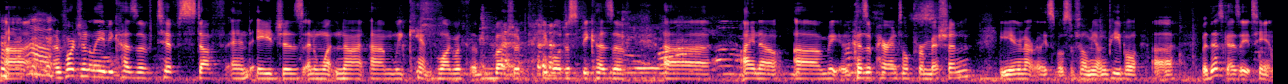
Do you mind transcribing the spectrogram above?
Uh, unfortunately, because of TIFF stuff and ages and whatnot, um, we can't vlog with a bunch of people just because of, uh, I know, um, because of parental permission. You're not really supposed to film young people. Uh, but this guy's 18.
